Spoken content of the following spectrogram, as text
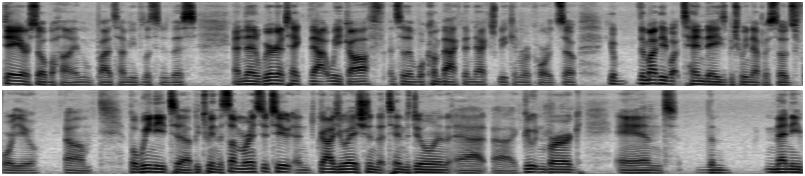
day or so behind by the time you've listened to this. And then we're going to take that week off, and so then we'll come back the next week and record. So there might be about 10 days between episodes for you. Um, but we need to, between the Summer Institute and graduation that Tim's doing at uh, Gutenberg and the many,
